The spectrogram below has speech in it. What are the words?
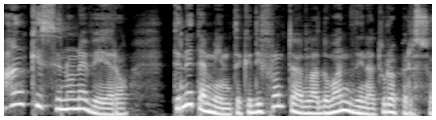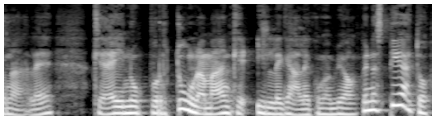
anche se non è vero. Tenete a mente che di fronte alla domanda di natura personale, che è inopportuna ma anche illegale, come abbiamo appena spiegato,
